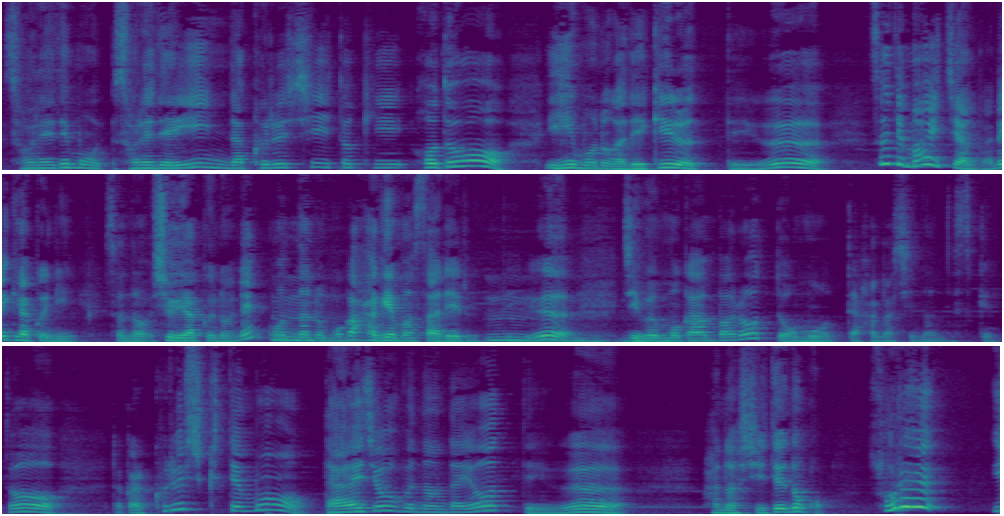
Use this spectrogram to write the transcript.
それでも、それでいいんだ、苦しい時ほどいいものができるっていう、それで舞ちゃんがね、逆に、その主役のね、女の子が励まされるっていう、自分も頑張ろうって思うって話なんですけど、だから苦しくても大丈夫なんだよっていう話で、なんか、それい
